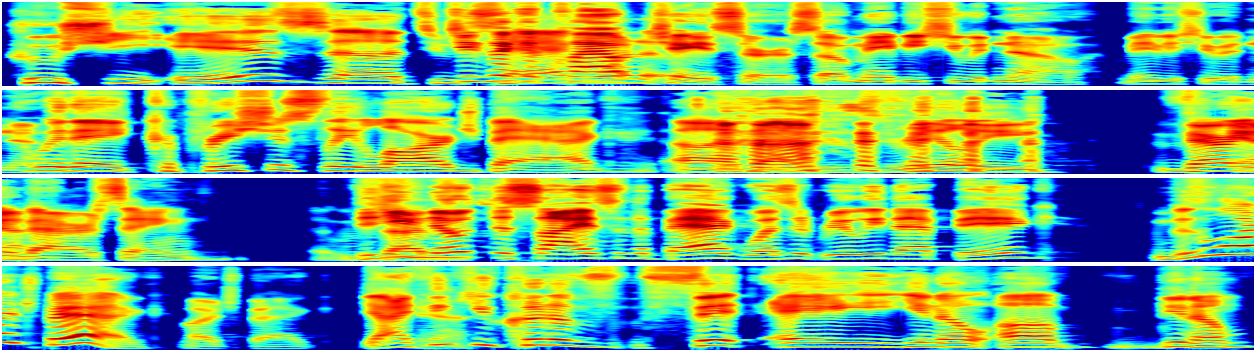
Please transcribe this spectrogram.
who she is. Uh, to She's like a clout of- chaser, so maybe she would know. Maybe she would know. with a capriciously large bag. Uh, that Uh-huh. is really very Yeah. embarrassing. Did you note the size of the bag? Was it really that big? It was a large bag. Large bag. Yeah, I think you could have fit a, you know, uh, you know,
